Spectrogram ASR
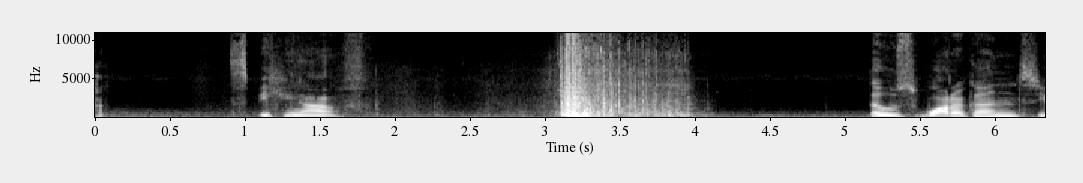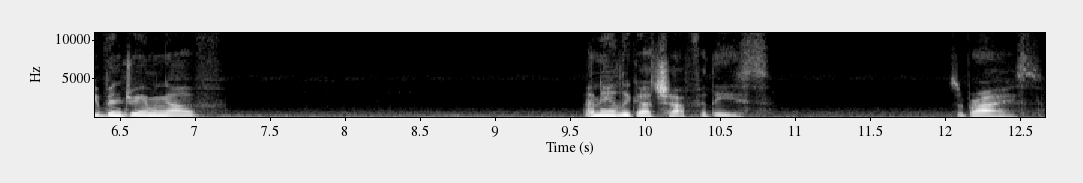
Speaking of, those water guns you've been dreaming of? I nearly got shot for these. Surprise.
